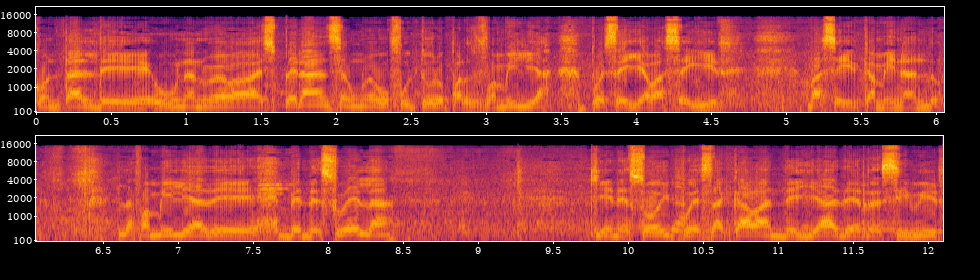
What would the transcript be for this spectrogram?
con tal de una nueva esperanza, un nuevo futuro para su familia, pues ella va a seguir, va a seguir caminando. La familia de Venezuela, quienes hoy pues acaban de ya de recibir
